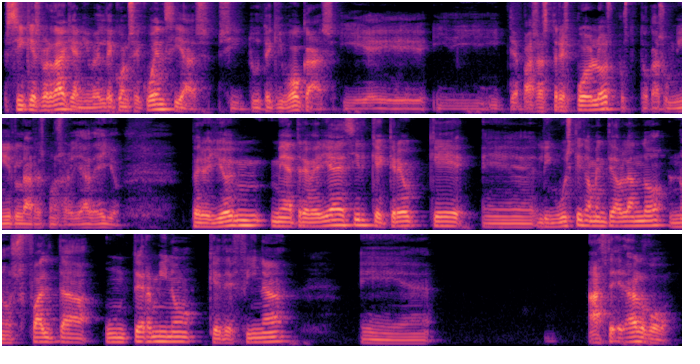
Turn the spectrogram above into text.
sí que es verdad que a nivel de consecuencias, si tú te equivocas y, eh, y te pasas tres pueblos, pues te toca asumir la responsabilidad de ello pero yo me atrevería a decir que creo que eh, lingüísticamente hablando nos falta un término que defina eh, hacer algo,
